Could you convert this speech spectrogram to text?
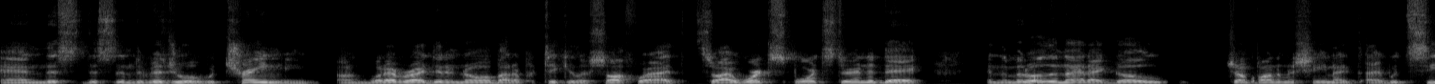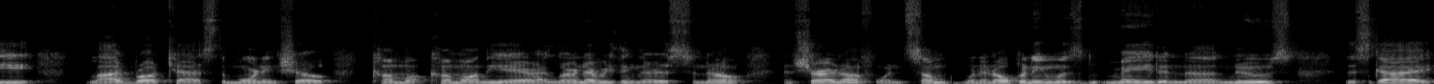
and this this individual would train me on whatever I didn't know about a particular software. I, so I worked sports during the day. In the middle of the night, I'd go jump on a machine. I I would see live broadcast, the morning show, come come on the air. I learned everything there is to know. And sure enough, when some when an opening was made in uh, news, this guy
